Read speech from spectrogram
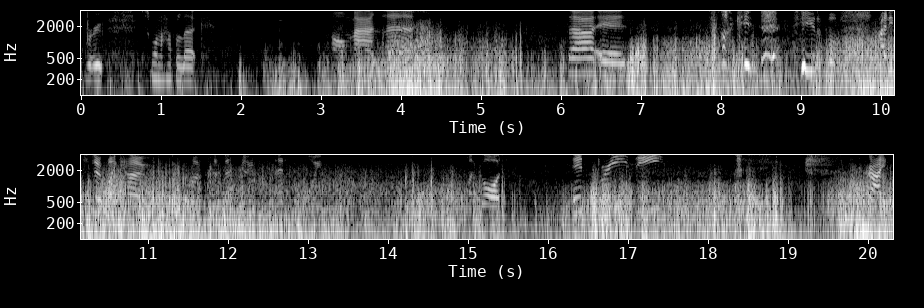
route. Just want to have a look. Oh man, look. That is fucking beautiful. I need to do it my coat. Let's go to the end point. Oh my god. It's breezy. Christ,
